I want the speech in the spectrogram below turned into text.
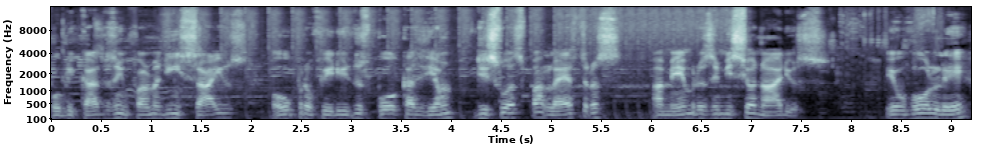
publicados em forma de ensaios ou proferidos por ocasião de suas palestras a membros e missionários. Eu vou ler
